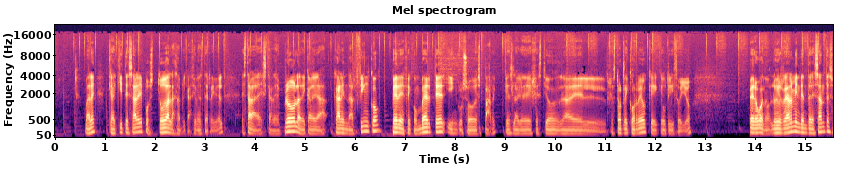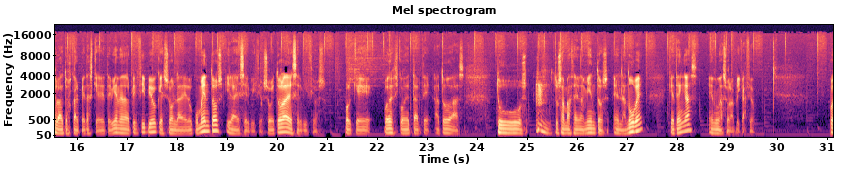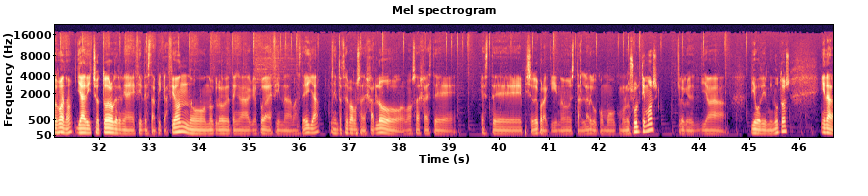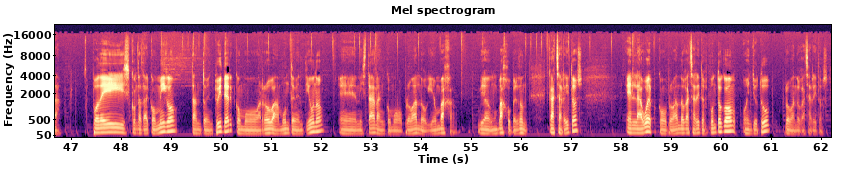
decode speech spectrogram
¿vale? Que aquí te sale pues todas las aplicaciones de Riddle. Está la de Scanner Pro, la de Calendar 5, PDF Converter e incluso Spark, que es la que gestiona el gestor de correo que, utilizo yo. Pero bueno, lo realmente interesante son las dos carpetas que te vienen al principio, que son la de documentos y la de servicios. Sobre todo la de servicios, porque puedes conectarte a todas tus, tus almacenamientos en la nube que tengas en una sola aplicación. Pues bueno, ya he dicho todo lo que tenía que decir de esta aplicación, no, no creo que tenga que pueda decir nada más de ella. Entonces vamos a dejarlo, vamos a dejar este, este episodio por aquí. No es tan largo como, como los últimos, creo que ya llevo 10 minutos. Y nada, podéis contactar conmigo tanto en Twitter como arroba monte21, en Instagram como probando guion baja, guion bajo, perdón, cacharritos, en la web como probandocacharritos.com o en YouTube probando cacharritos.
